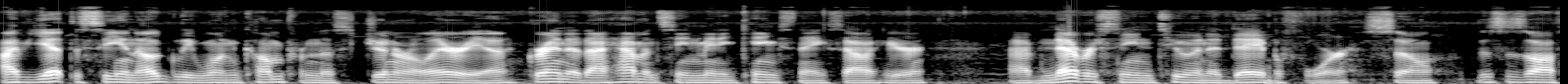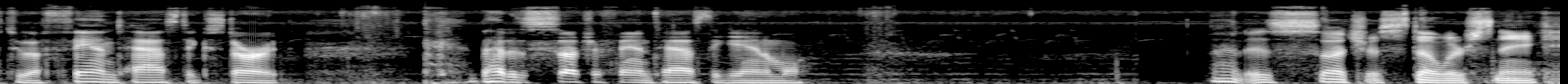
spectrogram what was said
I've yet to see an ugly one come from this general area. Granted, I haven't seen many king snakes out here. I've never seen two in a day before, so this is off to a fantastic start. That is such a fantastic animal. That is such a stellar snake.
